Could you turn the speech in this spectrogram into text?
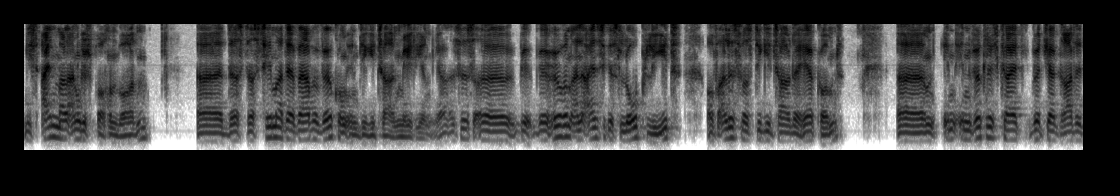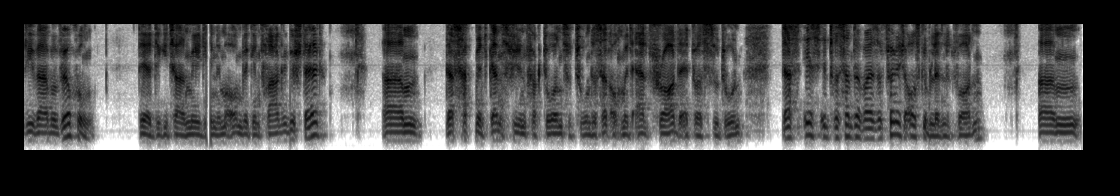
nicht einmal angesprochen worden äh, dass das Thema der Werbewirkung in digitalen Medien, ja, es ist, äh, wir, wir hören ein einziges Loblied auf alles, was digital daherkommt. Ähm, in, in Wirklichkeit wird ja gerade die Werbewirkung der digitalen Medien im Augenblick in Frage gestellt. Ähm, das hat mit ganz vielen Faktoren zu tun. Das hat auch mit Ad Fraud etwas zu tun. Das ist interessanterweise völlig ausgeblendet worden. Ähm,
